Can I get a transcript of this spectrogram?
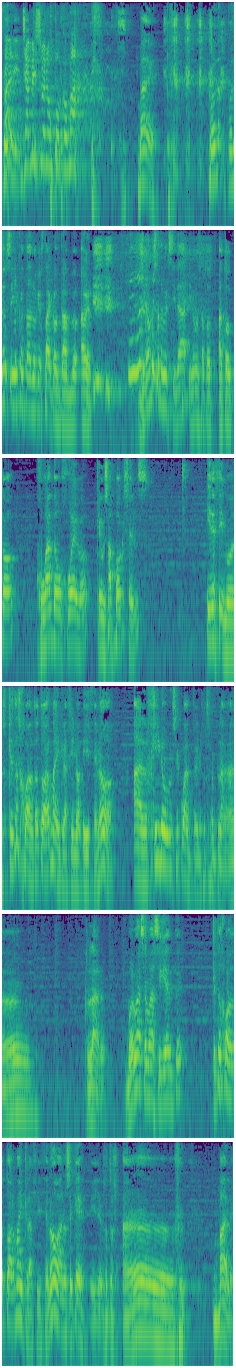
Vale, ya me suena un poco más. Vale. ¿Puedo, seguir contando lo que estaba contando. A ver. Llegamos a la universidad y vemos a, To- a Totó jugando a un juego que usa voxels. Y decimos, ¿qué estás jugando, Totó? Al Minecraft. Y, no, dice, no, al Hero no sé cuánto. Y nosotros en plan, ah, claro. Vuelve la semana siguiente. ¿Qué estás jugando todo al Minecraft? Y dice, no, a no sé qué. Y nosotros, ah, vale.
